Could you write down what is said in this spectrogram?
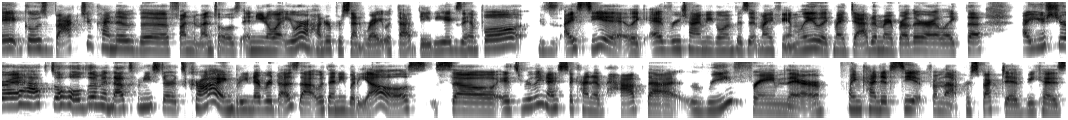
it goes back to kind of the fundamentals. And you know what? You are 100% right with that baby example. I see it like every time you go and visit my family, like my dad and my brother are like the, are you sure I have to hold him? And that's when he starts crying, but he never does that with anybody else. So it's really nice to kind of have that reframe there and kind of see it from that perspective because,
